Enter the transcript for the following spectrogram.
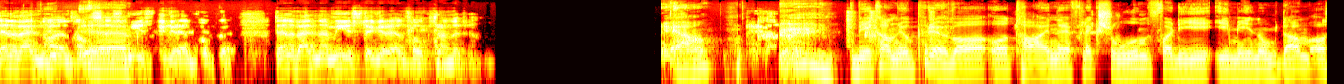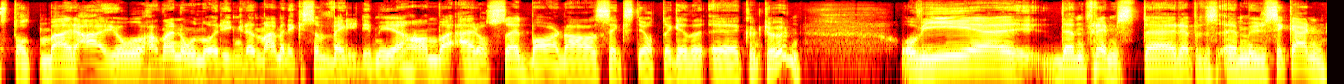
Denne verden, har, hans, er eh, mye styggere enn folk, denne verden er mye styggere enn folk skjønner. Ja, vi kan jo prøve å, å, ta en refleksjon, fordi i min ungdom, og Stoltenberg er jo han er noen år yngre enn meg, men ikke så veldig mye. Han er også et barn av 68-kulturen. Og vi, eh, den fremste eh, musikeren,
